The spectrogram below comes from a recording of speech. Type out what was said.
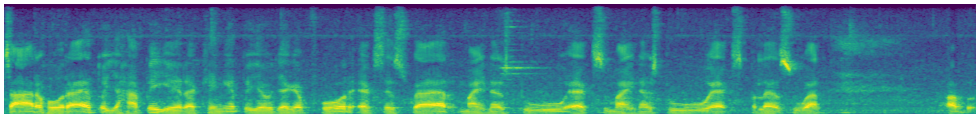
चार हो रहा है तो यहाँ पे ये रखेंगे तो ये हो जाएगा four x square minus two x minus two x plus one. अब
